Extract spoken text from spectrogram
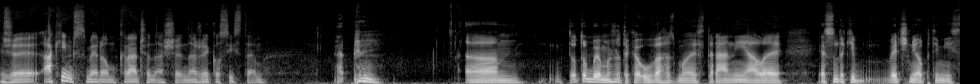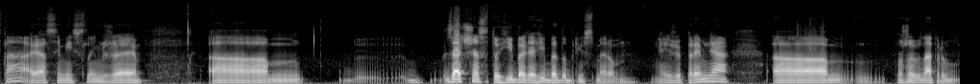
že akým smerom kráča naše, náš ekosystém? Um, toto bude možno taká úvaha z mojej strany, ale ja som taký väčší optimista a ja si myslím, že um, začína sa to hýbať a hýbať dobrým smerom. Hej, že pre mňa, um, možno najprv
